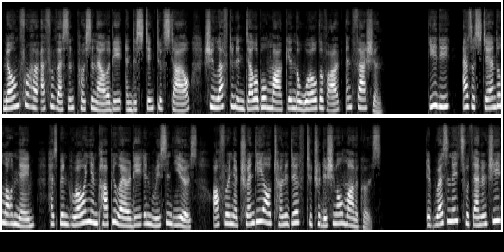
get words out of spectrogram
Known for her effervescent personality and distinctive style, she left an indelible mark in the world of art and fashion. Edie, as a standalone name, has been growing in popularity in recent years, offering a trendy alternative to traditional monikers. It resonates with energy,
